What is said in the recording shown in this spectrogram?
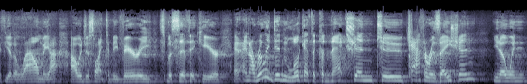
if you'd allow me, I, I would just like to be very specific here. And, and I really didn't look at the connection to catheterization. You know, when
